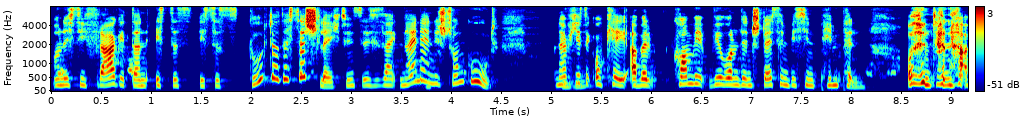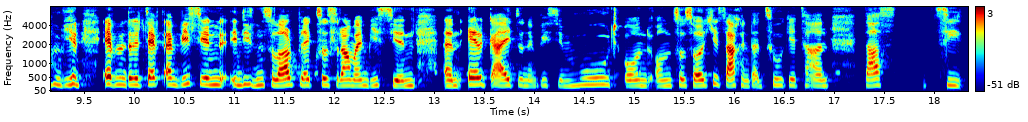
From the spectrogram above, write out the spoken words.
und ich sie frage, dann ist das, ist das gut oder ist das schlecht? Und sie sagt, nein, nein, ist schon gut dann habe ich gesagt, mhm. okay, aber komm, wir, wir wollen den Stress ein bisschen pimpen. Und dann haben wir eben das Rezept ein bisschen in diesen Solarplexus-Raum ein bisschen ähm, Ehrgeiz und ein bisschen Mut und, und so solche Sachen dazu getan, dass sie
